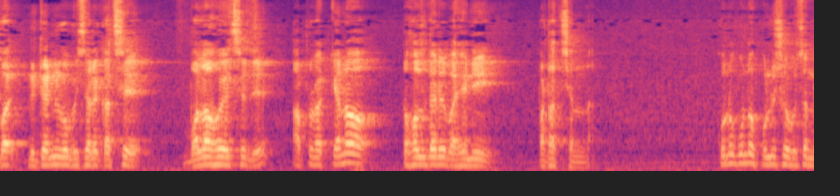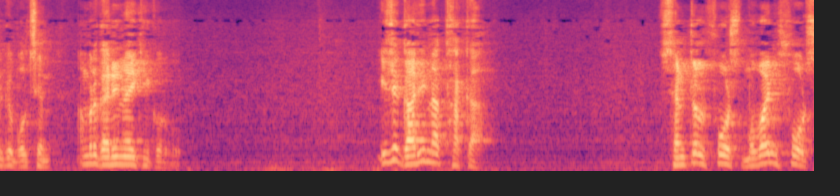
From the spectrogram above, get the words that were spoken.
বা রিটার্নিং অফিসারের কাছে বলা হয়েছে যে, আপনারা কেন টহলদারি বাহিনী পাঠাচ্ছেন না? কোনো কোনো পুলিশ অফিসারকে বলছেন, আমরা গাড়ি নাই, কি করব? এই যে গাড়ি না থাকা সেন্ট্রাল ফোর্স মোবাইল ফোর্স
